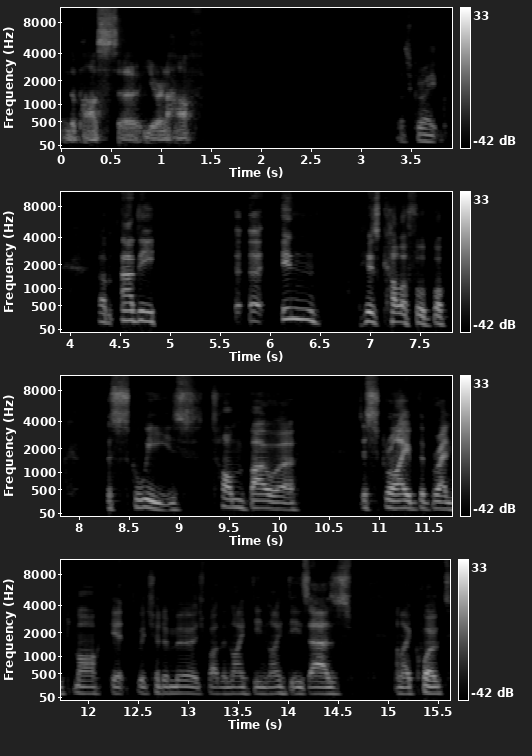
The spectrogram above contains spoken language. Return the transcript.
in the past uh, year and a half. That's great. Um, uh, uh, in his colorful book, The Squeeze, Tom Bower described the Brent market, which had emerged by the 1990s, as, and I quote,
